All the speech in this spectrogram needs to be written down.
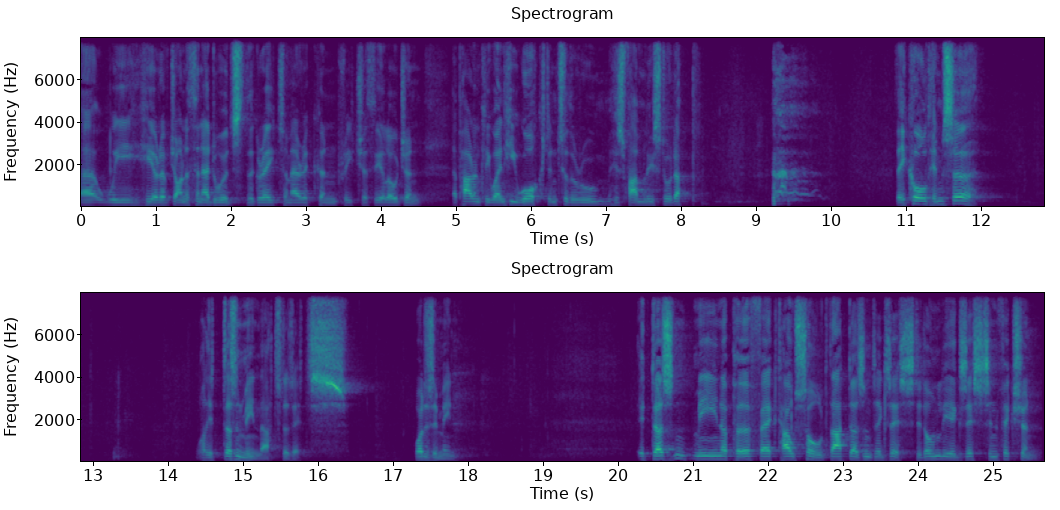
Uh, we hear of Jonathan Edwards, the great American preacher theologian. Apparently, when he walked into the room, his family stood up. they called him Sir. Well, it doesn't mean that, does it? What does it mean? It doesn't mean a perfect household. That doesn't exist. It only exists in fiction.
